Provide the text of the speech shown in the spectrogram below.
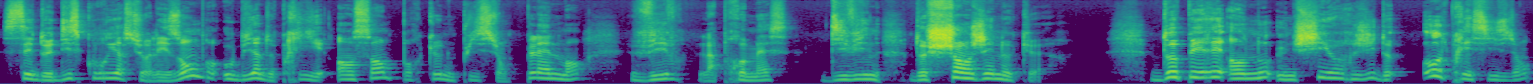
C'est de discourir sur les ombres ou bien de prier ensemble pour que nous puissions pleinement vivre la promesse divine, de changer nos cœurs, d'opérer en nous une chirurgie de haute précision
